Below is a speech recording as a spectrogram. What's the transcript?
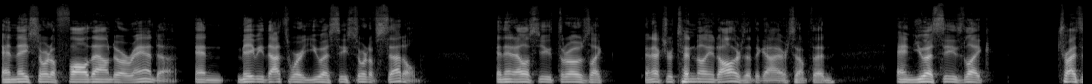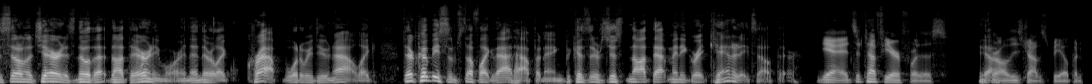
and they sort of fall down to Aranda, and maybe that's where USC sort of settled, and then LSU throws like an extra ten million dollars at the guy or something and USC's like tries to sit on the chair and it's no that not there anymore and then they're like crap what do we do now like there could be some stuff like that happening because there's just not that many great candidates out there Yeah, it's a tough year for this, Yeah. for all these jobs to be open.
